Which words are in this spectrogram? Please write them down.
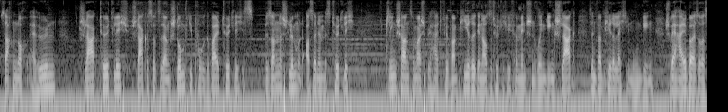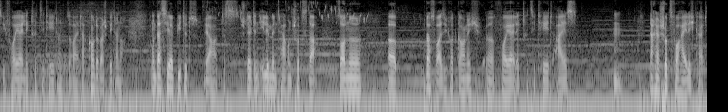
Sachen noch erhöhen. Schlag tödlich. Schlag ist sozusagen stumpf. Die pure Gewalt tödlich ist besonders schlimm und außerdem ist tödlich Klingenschaden zum Beispiel halt für Vampire genauso tödlich wie für Menschen, wohingegen Schlag sind Vampire leicht immun gegen. Schwer heilbar sowas wie Feuer, Elektrizität und so weiter. Kommt aber später noch. Und das hier bietet, ja, das stellt den elementaren Schutz dar. Sonne, äh, das weiß ich gerade gar nicht. Äh, Feuer, Elektrizität, Eis. Hm. Ach ja, Schutz vor Heiligkeit.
